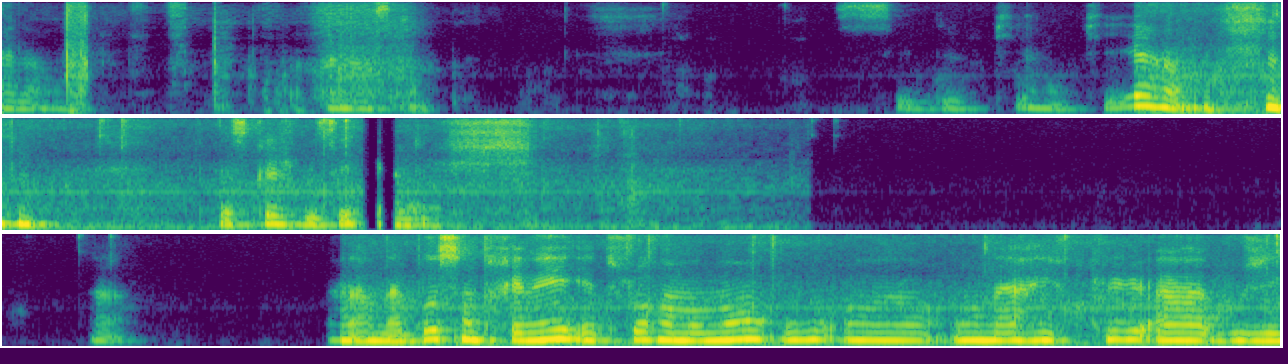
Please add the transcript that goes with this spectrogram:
Alors, un instant. C'est de pire en pire. Est-ce que je vous ai perdu ah. on a beau s'entraîner, il y a toujours un moment où euh, on n'arrive plus à bouger.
